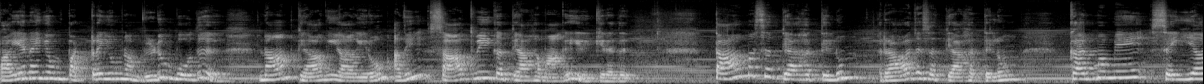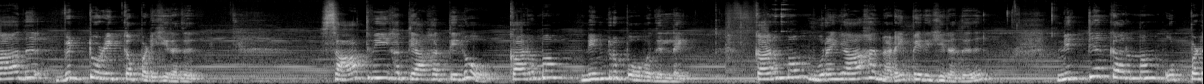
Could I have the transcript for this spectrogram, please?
பயனையும் பற்றையும் நாம் விடும்போது நாம் தியாகி ஆகிறோம் அது சாத்வீக தியாகமாக இருக்கிறது. தாமச தியாகத்திலும் ராஜச தியாகத்திலும் கர்மமே செய்யாது விட்டொழிக்கப்படுகிறது. சாத்வீக தியாகத்திலோ கர்மம் நின்று போவதில்லை. கர்மம் முறையாக நடைபெறுகிறது. நித்திய கர்மம் உட்பட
